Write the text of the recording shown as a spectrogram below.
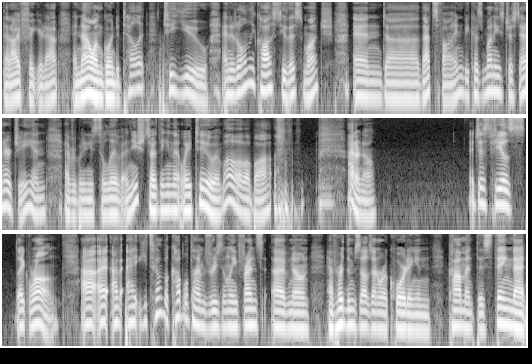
that I've figured out, and now I'm going to tell it to you. And it only costs you this much, and uh, that's fine because money's just energy, and everybody needs to live, and you should start thinking that way too. And blah blah blah blah. I don't know. It just feels like wrong. Uh, I, I've I, come up a couple times recently. Friends I've known have heard themselves on a recording and comment this thing that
